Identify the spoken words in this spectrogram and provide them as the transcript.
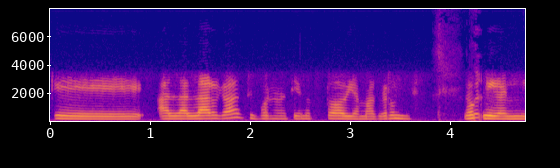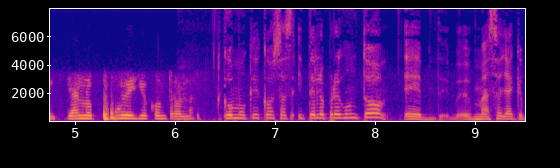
que a la larga se fueron haciendo todavía más grandes, ¿no? que ya no pude yo controlar. ¿Cómo qué cosas? Y te lo pregunto, eh, más allá que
